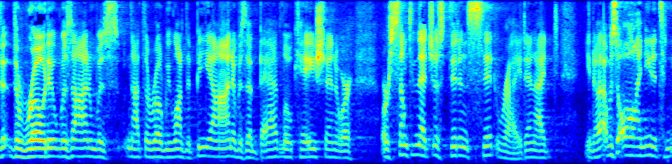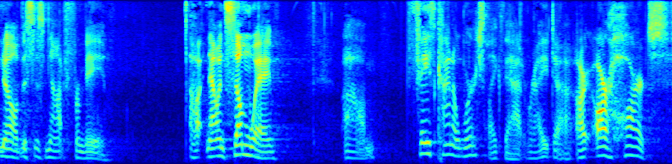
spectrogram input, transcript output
the, the road it was on was not the road we wanted to be on. It was a bad location or, or something that just didn't sit right. And I, you know, that was all I needed to know. This is not for me. Uh, now, in some way, um, faith kind of works like that, right? Uh, our, our hearts,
